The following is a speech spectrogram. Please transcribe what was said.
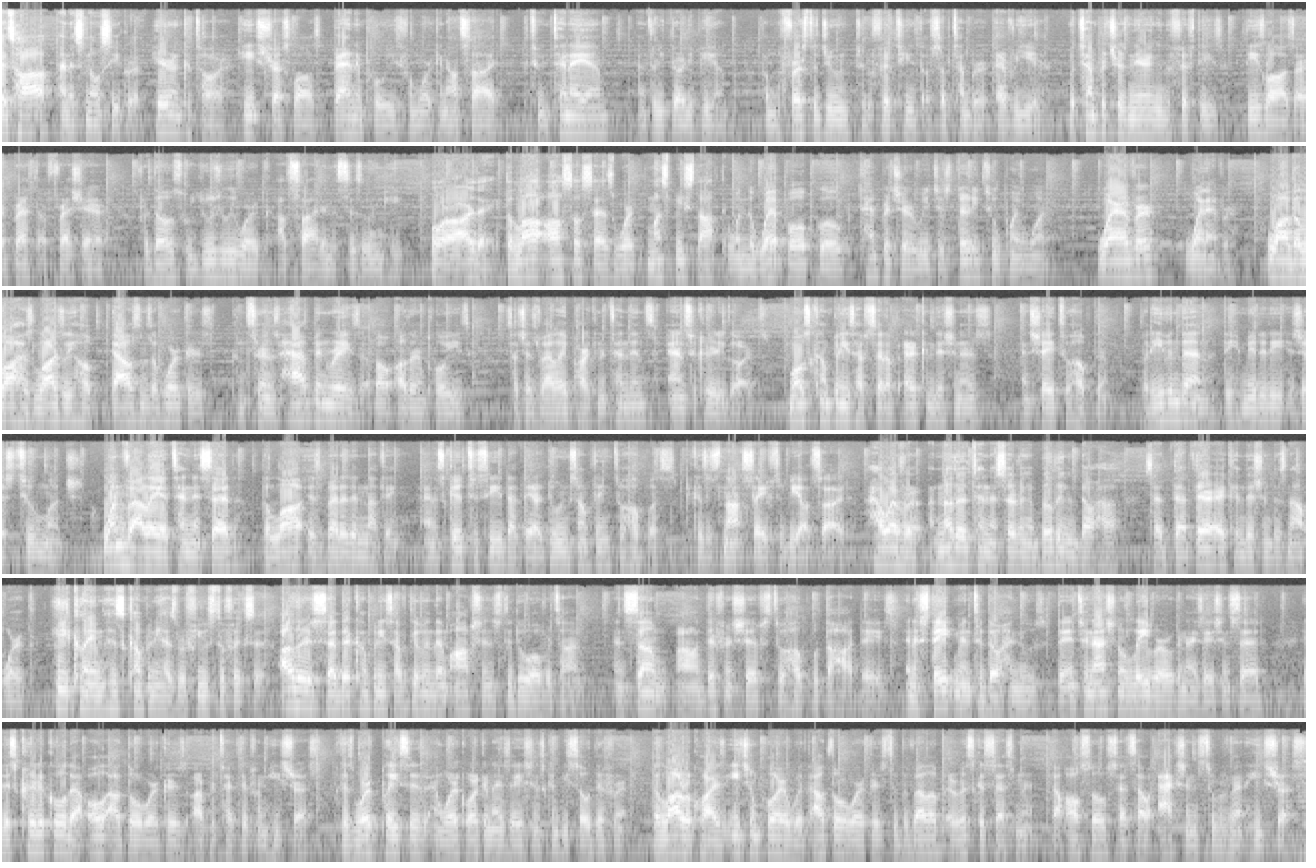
It's hot and it's no secret. Here in Qatar, heat stress laws ban employees from working outside between 10 a.m. and 3.30 p.m. from the 1st of June to the 15th of September every year. With temperatures nearing in the 50s, these laws are a breath of fresh air for those who usually work outside in the sizzling heat. Or are they? The law also says work must be stopped when the wet bulb globe temperature reaches 32.1, wherever, whenever. While the law has largely helped thousands of workers, concerns have been raised about other employees, such as valet parking attendants and security guards. Most companies have set up air conditioners and shade to help them, but even then, the humidity is just too much. One valet attendant said, the law is better than nothing, and it's good to see that they are doing something to help us, because it's not safe to be outside. However, another attendant serving a building in Doha said that their air condition does not work. He claimed his company has refused to fix it. Others said their companies have given them options to do overtime and some are on different shifts to help with the hot days. In a statement to Doha News, the International Labour Organization said, it is critical that all outdoor workers are protected from heat stress because workplaces and work organizations can be so different. The law requires each employer with outdoor workers to develop a risk assessment that also sets out actions to prevent heat stress.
